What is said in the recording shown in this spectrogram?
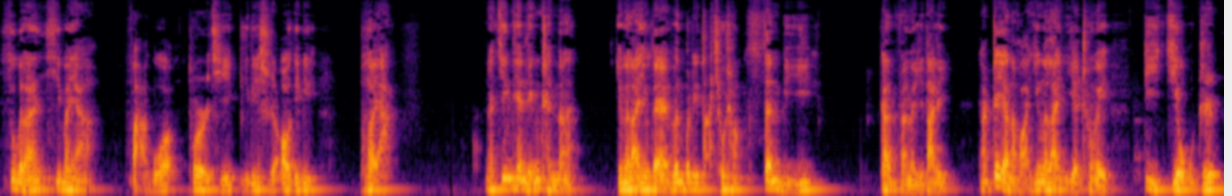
苏格兰、西班牙、法国、土耳其、比利时、奥地利、葡萄牙。那今天凌晨呢，英格兰又在温布利大球场三比一。干翻了意大利，那这样的话，英格兰也成为第九支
